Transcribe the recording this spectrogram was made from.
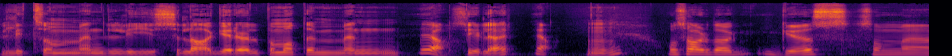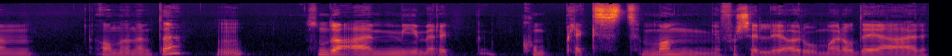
Litt som en lys lagerøl, på en måte, men Ja. syrligere. Ja. Mm. Og så har du da gøs, som eh, Anne nevnte. Mm. Som da er mye mer komplekst. Mange forskjellige aromaer. Og det er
